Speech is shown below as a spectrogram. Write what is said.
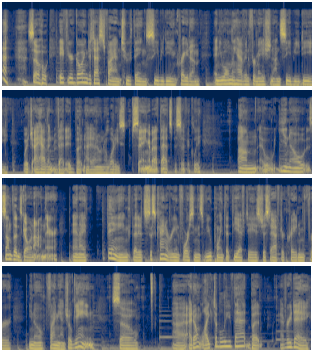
so, if you're going to testify on two things, CBD and Kratom, and you only have information on CBD, which I haven't vetted, but I don't know what he's saying about that specifically, um, you know, something's going on there. And I think that it's just kind of reinforcing this viewpoint that the FDA is just after Kratom for, you know, financial gain. So, uh, I don't like to believe that, but every day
